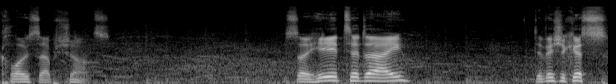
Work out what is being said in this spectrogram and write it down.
close-up shots. So here today, Diviciacus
